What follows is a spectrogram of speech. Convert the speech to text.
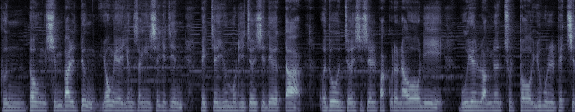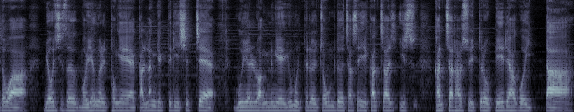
근동, 신발 등 용의 형성이 새겨진 백제 유물이 전시되었다. 어두운 전시실 밖으로 나오니 무열왕릉 출토 유물 배치도와 묘지석 모형을 통해 관람객들이 실제 무열왕릉의 유물들을 조금 더 자세히 관찰, 관찰할 수 있도록 배려하고 있다. 大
